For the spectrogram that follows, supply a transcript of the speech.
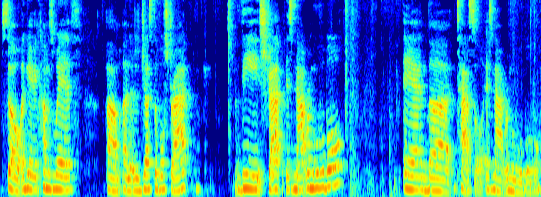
So again, it comes with um, an adjustable strap. The strap is not removable and the tassel is not removable.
